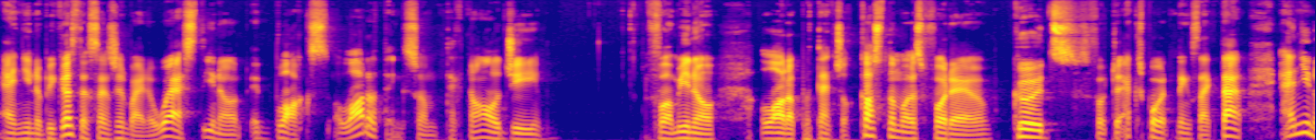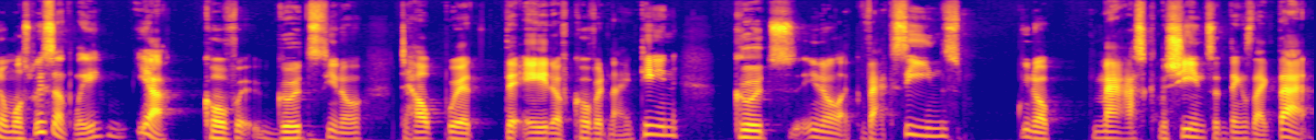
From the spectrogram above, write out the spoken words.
and you know because they're sanctioned by the West, you know it blocks a lot of things from technology, from you know a lot of potential customers for their goods for to export things like that, and you know most recently, yeah, COVID goods, you know to help with the aid of COVID nineteen goods, you know like vaccines, you know, mask machines and things like that.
